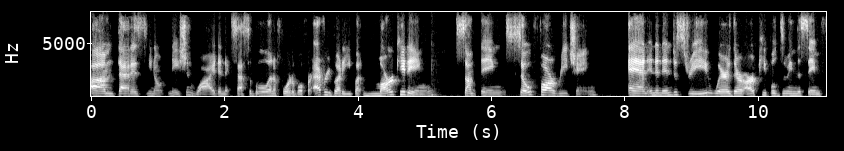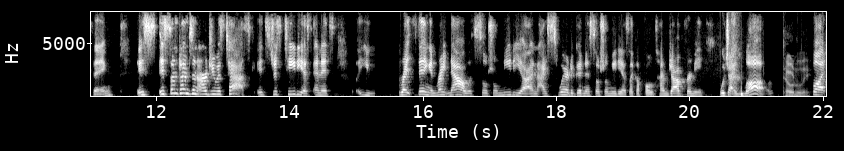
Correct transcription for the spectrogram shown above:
um, that is, you know, nationwide and accessible and affordable for everybody. But marketing something so far-reaching and in an industry where there are people doing the same thing is is sometimes an arduous task. It's just tedious, and it's you right thing. And right now with social media, and I swear to goodness, social media is like a full time job for me, which I love. Totally. But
